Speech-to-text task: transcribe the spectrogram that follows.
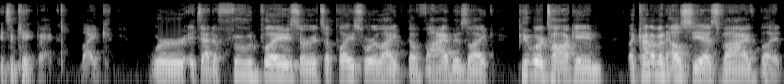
it's a kickback. Like where it's at a food place or it's a place where like the vibe is like people are talking, like kind of an LCS vibe, but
